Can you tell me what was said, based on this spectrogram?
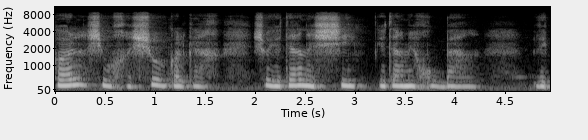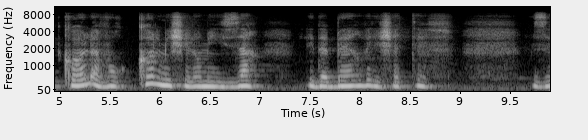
קול שהוא חשוב כל כך, שהוא יותר נשי, יותר מחובר, וקול עבור כל מי שלא מעיזה לדבר ולשתף. זה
